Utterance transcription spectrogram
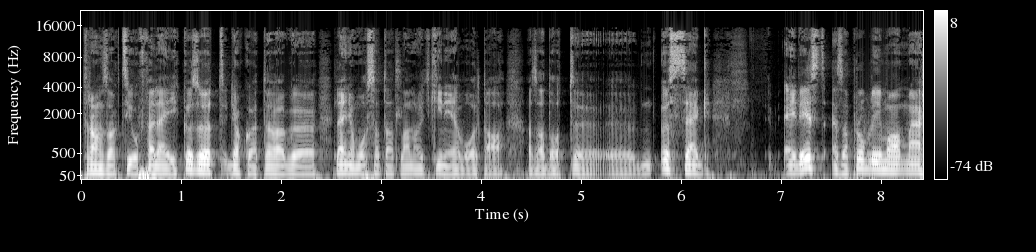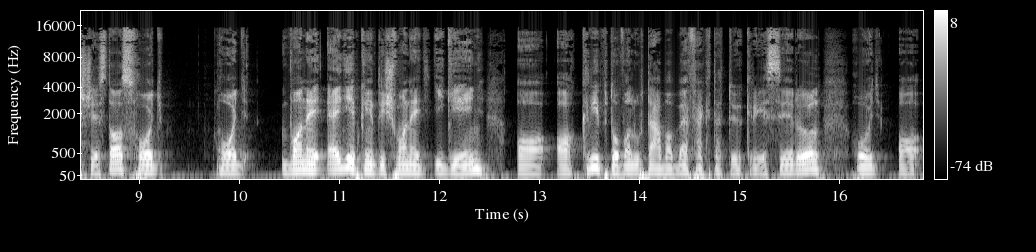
tranzakció felei között, gyakorlatilag ö, lenyomozhatatlan, hogy kinél volt a, az adott ö, összeg. Egyrészt ez a probléma, másrészt az, hogy, hogy van egy, egyébként is van egy igény a, a kriptovalutába befektetők részéről, hogy a, a,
